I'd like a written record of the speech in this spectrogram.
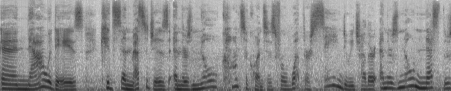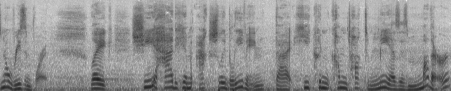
And nowadays kids send messages and there's no consequences for what they're saying to each other and there's no nest there's no reason for it. Like she had him actually believing that he couldn't come talk to me as his mother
